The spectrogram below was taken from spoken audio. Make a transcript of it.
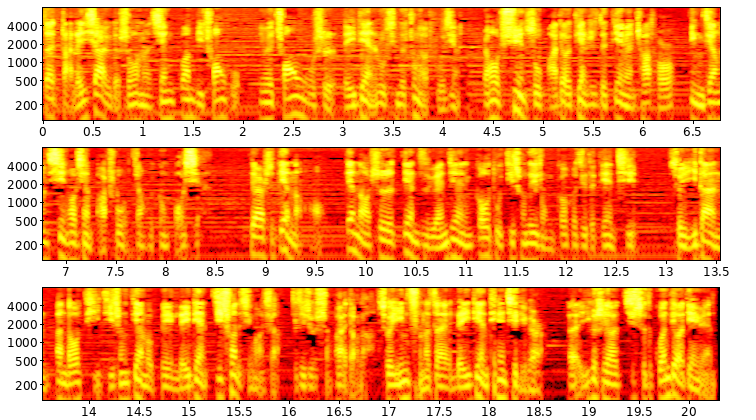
在打雷下雨的时候呢，先关闭窗户，因为窗户是雷电入侵的重要途径。然后迅速拔掉电视机的电源插头，并将信号线拔出，将会更保险。第二是电脑，电脑是电子元件高度集成的一种高科技的电器。所以，一旦半导体集成电路被雷电击穿的情况下，自己就损坏掉了。所以，因此呢，在雷电天气里边，呃，一个是要及时的关掉电源，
